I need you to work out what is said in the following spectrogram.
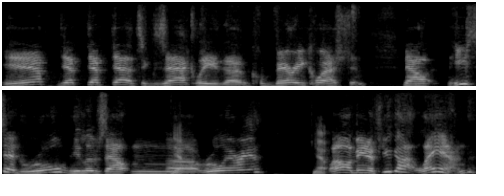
Yep, yep, yep. That's exactly the very question. Now he said rural. He lives out in uh, yep. rural area. Yeah. Well, I mean, if you got land,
